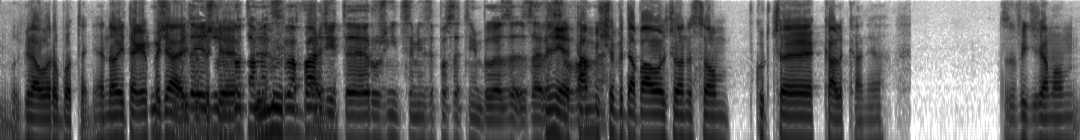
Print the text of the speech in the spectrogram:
grało robotę, nie? No i tak jak mi powiedziałeś, wydaje, że, że będzie... tam chyba bardziej te różnice między postaciami były zarysowane. Nie, tam mi się wydawało, że one są, kurczę, jak kalka, nie? To widzisz, ja mam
